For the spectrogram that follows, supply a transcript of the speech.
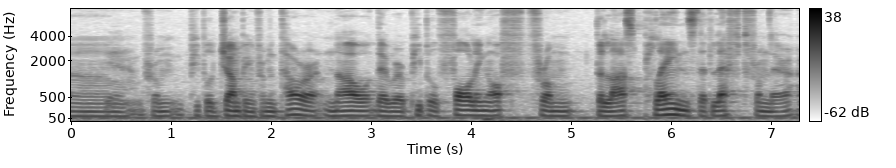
um, Yeah. from people jumping from the tower. Now there were people falling off from the last planes that left from there.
